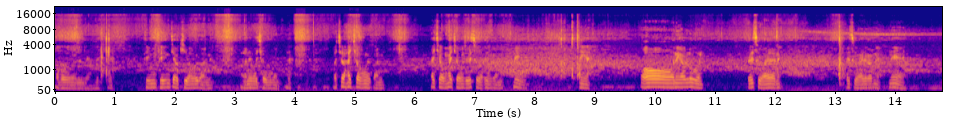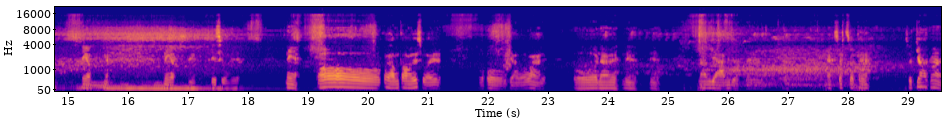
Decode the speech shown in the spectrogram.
อ้โหนี่นี่ทิ้งทิ้งเจ้าเขียวไว้ก่อนอันนี้มาชมกันนมาช่วยให้ชมไว้ก่อน ให้ชมให้ชมสวยๆก่อนนี่นี่ไงโอ้นี่ครับลูกมันสวยๆเลยนี่สวยๆเลยครับเนี่ยนี่นี่ครับนี่ยนี่ครับนี่สวยๆเลย นี่โอ้ก็ทำตองสวยๆโอ้โหแจ๋วมากเลยโอ้น้ำเนี่ยเนี่ยเนี่ยน้ำยางหยดเลยเนี่ยสดๆเลยนะสุดยอดมาก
